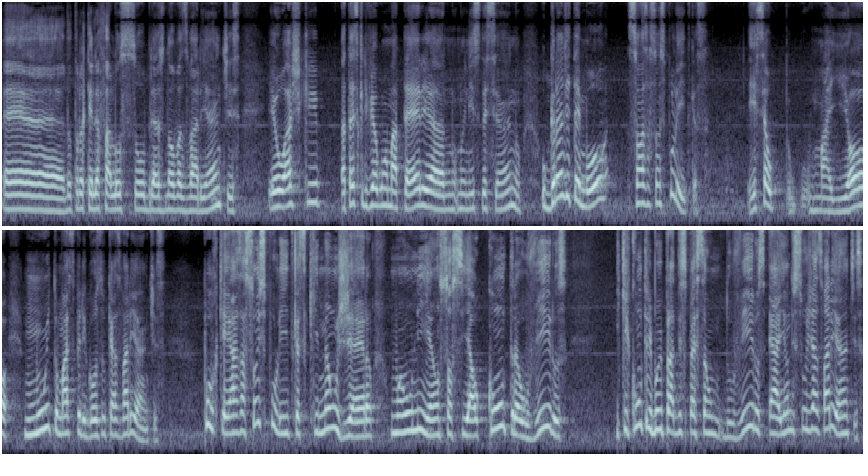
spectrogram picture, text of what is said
é, a doutora Kelia falou sobre as novas variantes, eu acho que até escrevi alguma matéria no, no início desse ano, o grande temor são as ações políticas. Esse é o, o maior, muito mais perigoso do que as variantes. Porque as ações políticas que não geram uma união social contra o vírus e que contribuem para a dispersão do vírus, é aí onde surgem as variantes.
